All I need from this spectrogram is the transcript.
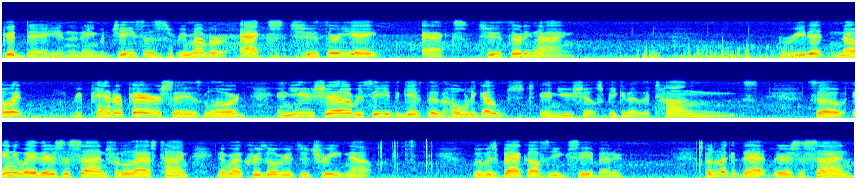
good day in the name of Jesus. Remember, Acts 2.38, Acts 2.39. Read it, know it, repent or perish, says the Lord, and you shall receive the gift of the Holy Ghost, and you shall speak in other tongues. So anyway, there's the sun for the last time. Now we're going to cruise over here to the tree. Now, move us back off so you can see it better. But look at that. There's the sun.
